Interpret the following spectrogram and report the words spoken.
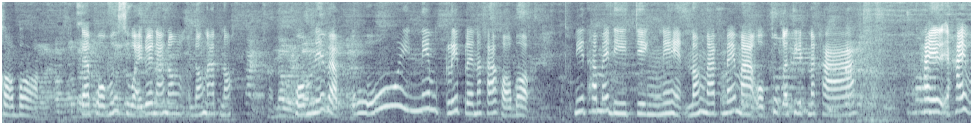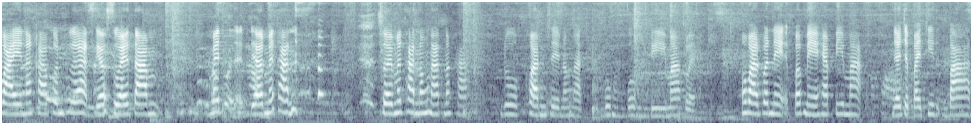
ขอบอก แต่ผมสวยด้วยนะน้องน้องนัดเนาะผมนี่แบบโอ้ยนิ่มกริบเลยนะคะ ขอบอก นี่ถ้าไม่ดีจริงนี่น้องนัดไม่มาอบทุกอาทิตย์นะคะ ให้ให้ไวนะคะเพื่อนๆเดี๋ยวสวยตามไม่เดี๋ยวไม่ทัน สวยไม่ทันน้องนัดนะคะ ดูควันสิน้องนัดบุ้มบุ้มดีมากเลย เมื่อวานป้าเนป้าเมย์แฮปปี้มากเดี๋ยวจะไปที่บ้าน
